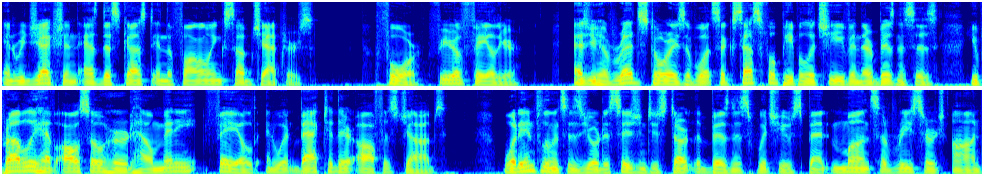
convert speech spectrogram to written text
and rejection as discussed in the following subchapters. 4. Fear of failure. As you have read stories of what successful people achieve in their businesses, you probably have also heard how many failed and went back to their office jobs. What influences your decision to start the business which you've spent months of research on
